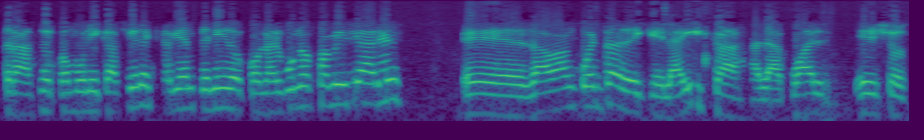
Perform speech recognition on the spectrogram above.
tras comunicaciones que habían tenido con algunos familiares, eh, daban cuenta de que la hija a la cual ellos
